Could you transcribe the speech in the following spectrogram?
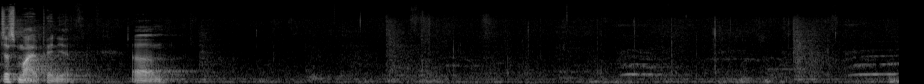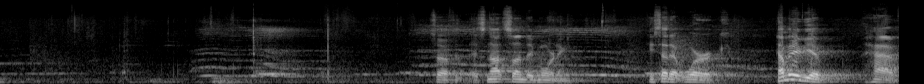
just my opinion. Um, so if it's not Sunday morning, he said at work. How many of you have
